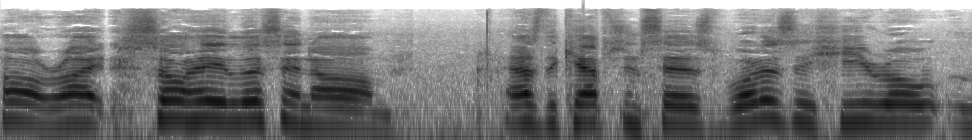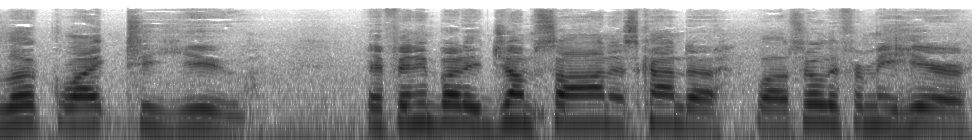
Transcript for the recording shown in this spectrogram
All right. So hey, listen, um as the caption says, what does a hero look like to you? If anybody jumps on, it's kind of well, it's early for me here.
